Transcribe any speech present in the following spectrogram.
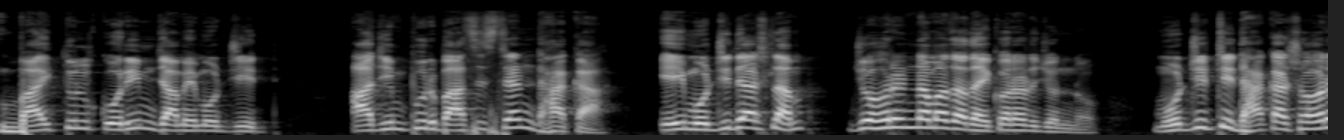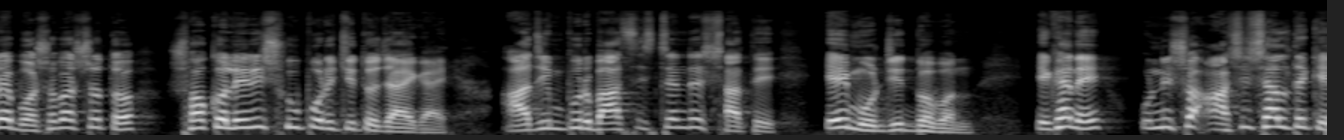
বাইতুল করিম জামে মসজিদ, আজিমপুর বাস স্ট্যান্ড, ঢাকা। এই মসজিদে আসলাম জোহরের নামাজ আদায় করার জন্য। মসজিদটি ঢাকা শহরে বসবাসরত সকলেরই সুপরিচিত জায়গায়, আজিমপুর বাস স্ট্যান্ডের সাথে এই মসজিদ ভবন। এখানে উনিশশো আশি সাল থেকে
